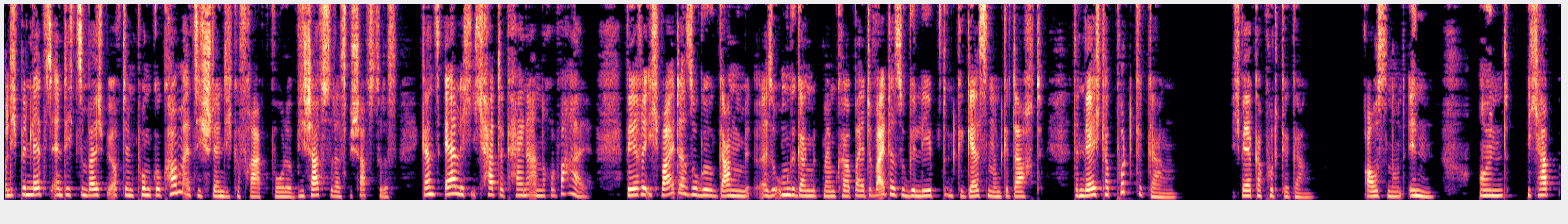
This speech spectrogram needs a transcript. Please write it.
Und ich bin letztendlich zum Beispiel auf den Punkt gekommen, als ich ständig gefragt wurde, wie schaffst du das, wie schaffst du das? Ganz ehrlich, ich hatte keine andere Wahl. Wäre ich weiter so gegangen, also umgegangen mit meinem Körper, hätte weiter so gelebt und gegessen und gedacht, dann wäre ich kaputt gegangen. Ich wäre kaputt gegangen. Außen und innen. Und ich habe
